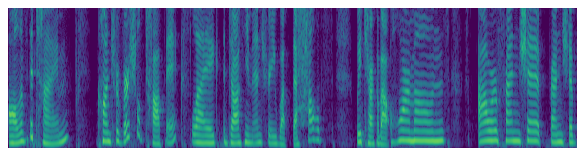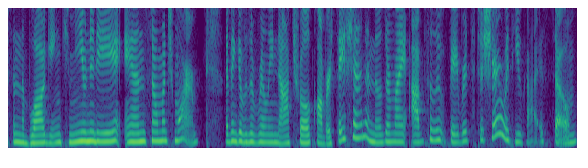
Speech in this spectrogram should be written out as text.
all of the time, controversial topics like the documentary What the Health. We talk about hormones, our friendship, friendships in the blogging community, and so much more. I think it was a really natural conversation, and those are my absolute favorites to share with you guys. So,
